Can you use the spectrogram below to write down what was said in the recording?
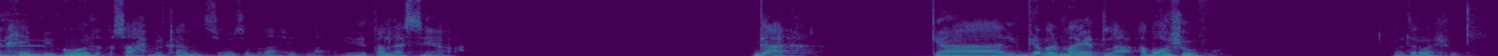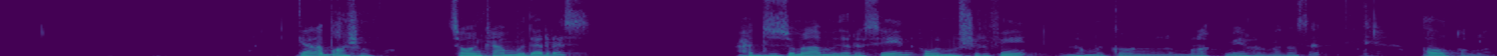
الحين بيقول صاحب الكامري 917 يطلع يطلع السيارة. قالها قال قبل ما يطلع أبغى أشوفه. بعد أروح أشوف قال أبغى أشوفه. سواء كان مدرس أحد الزملاء المدرسين أو المشرفين اللي هم يكونوا مراقبين في المدرسة أو الطلاب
